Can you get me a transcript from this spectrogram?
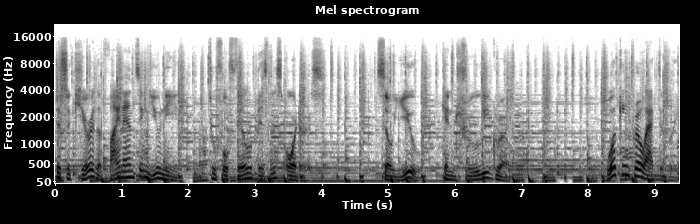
to secure the financing you need to fulfill business orders, so you can truly grow. Working proactively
